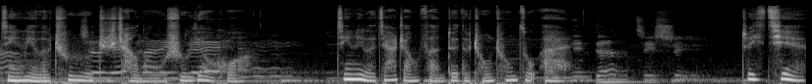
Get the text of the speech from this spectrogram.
经历了初入职场的无数诱惑，经历了家长反对的重重阻碍。这一切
